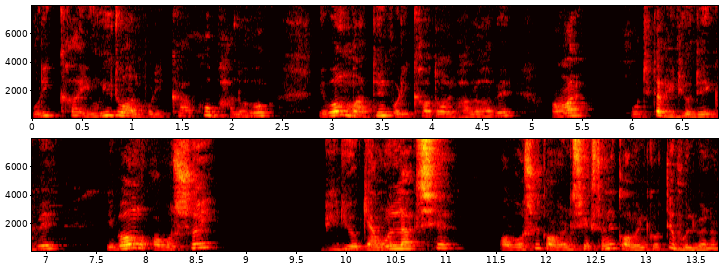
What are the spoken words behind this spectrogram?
পরীক্ষা ইউনিট ওয়ান পরীক্ষা খুব ভালো হোক এবং মাধ্যমিক পরীক্ষাও তোমাদের ভালো হবে। আমার প্রতিটা ভিডিও দেখবে এবং অবশ্যই ভিডিও কেমন লাগছে অবশ্যই কমেন্ট সেকশানে কমেন্ট করতে ভুলবে না।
